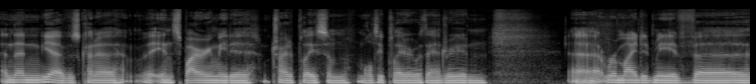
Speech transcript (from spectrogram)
and then yeah, it was kind of inspiring me to try to play some multiplayer with Andrea, and uh, reminded me of uh,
